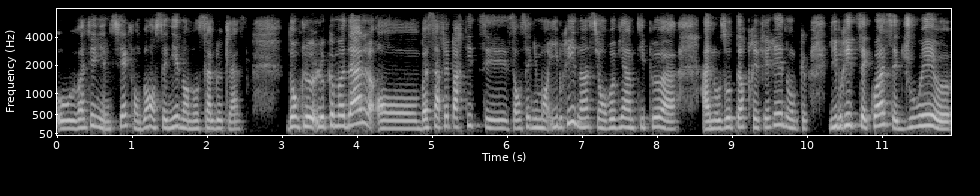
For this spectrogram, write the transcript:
au XXIe siècle, on doit enseigner dans nos salles de classe? Donc le, le commodal, bah, ça fait partie de ces, enseignements hybrides. Hein, si on revient un petit peu à, nos auteurs préférés, donc l'hybride c'est quoi? C'est de jouer euh,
